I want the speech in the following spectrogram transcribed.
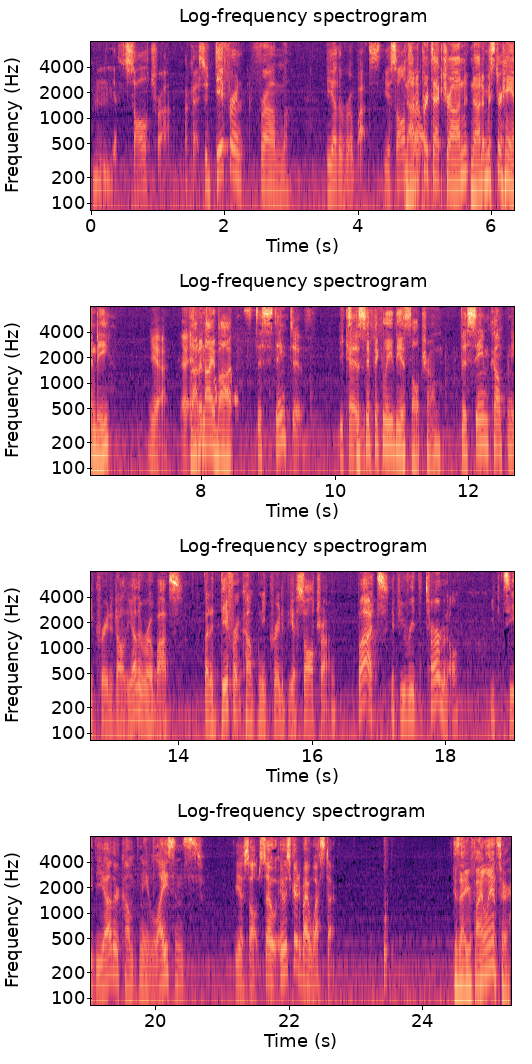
Hmm. The Assaultron. Okay, so different from the other robots. The Assaultron. Not a Protectron, not a Mr. Handy, Yeah. not an Eyebot. It's distinctive because Specifically the Assaultron. the same company created all the other robots, but a different company created the Assaultron. But if you read the terminal, you can see the other company licensed the assault. So it was created by West-Tek. Is that your final answer?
